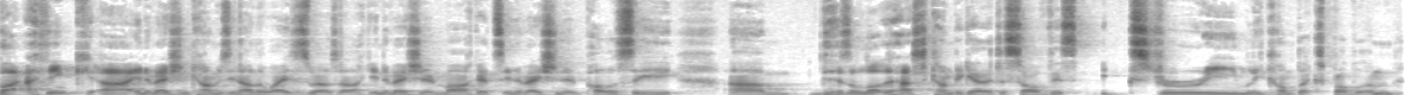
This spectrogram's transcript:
But I think uh, innovation comes in other ways as well. So, like innovation in markets, innovation in policy. Um, there's a lot that has to come together to solve this extremely complex problem.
